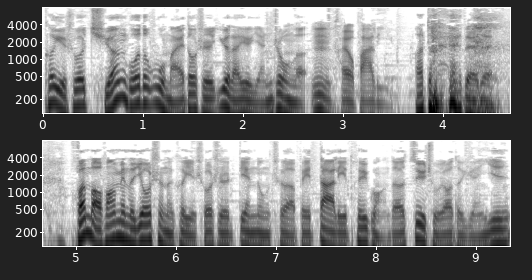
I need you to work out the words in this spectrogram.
可以说全国的雾霾都是越来越严重了嗯，还有巴黎。啊！对对对，环保方面的优势呢，可以说是电动车啊被大力推广的最主要的原因。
